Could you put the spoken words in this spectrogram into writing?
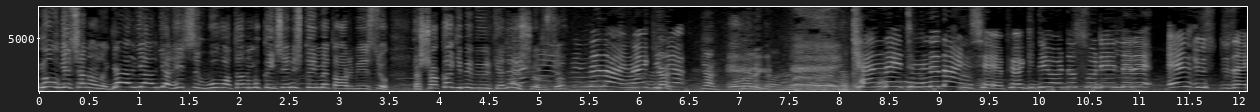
Yol geçen onu gel gel gel hiç bu vatanın bu kıyıcının hiç kıymet harbiyesi yok. Ya şaka gibi bir ülkede yaşıyoruz ya. Eğitiminde de aynı. Gidiyor, Gel, gel, şöyle gel. kendi eğitiminde de aynı şey yapıyor. Gidiyor orada Suriyelileri en üst düzey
